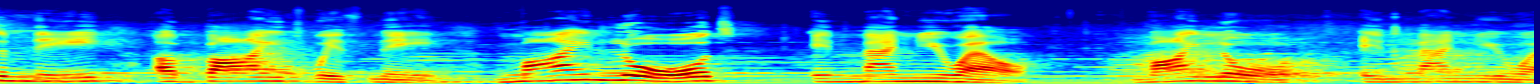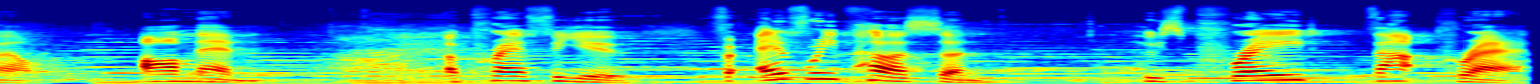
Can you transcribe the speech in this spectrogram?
to me, abide with me. My Lord, Emmanuel. My Lord, Emmanuel. Amen. A prayer for you. For every person who's prayed that prayer,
